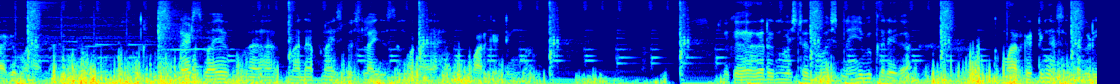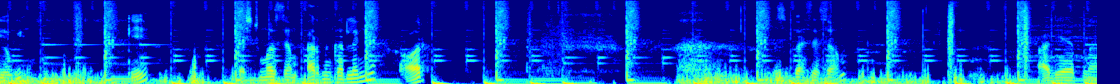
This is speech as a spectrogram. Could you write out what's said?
आगे बढ़ाना है? डेट्स वाई मैंने अपना स्पेशलाइजेशन बनाया है मार्केटिंग में। क्योंकि अगर इन्वेस्टर इन्वेस्ट नहीं भी करेगा तो मार्केटिंग ऐसी तगड़ी होगी कि कस्टमर से हम अर्न कर लेंगे और इस पैसे से हम आगे अपना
